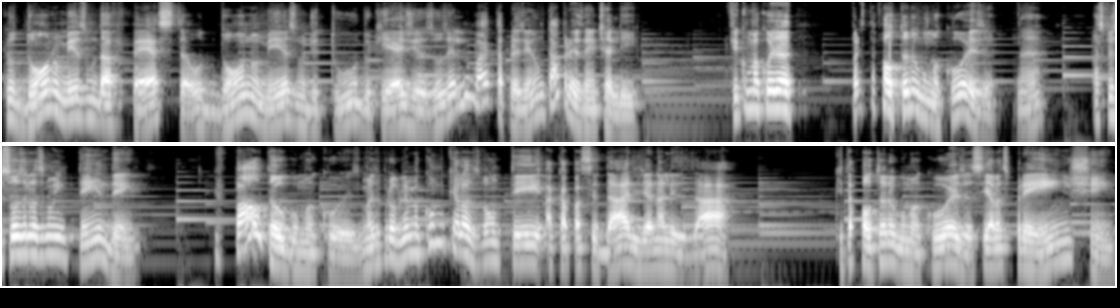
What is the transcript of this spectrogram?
Que o dono mesmo da festa, o dono mesmo de tudo, que é Jesus, ele não vai estar presente, não está presente ali. Fica uma coisa, parece que está faltando alguma coisa, né? As pessoas elas não entendem que falta alguma coisa, mas o problema é como que elas vão ter a capacidade de analisar que está faltando alguma coisa se elas preenchem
